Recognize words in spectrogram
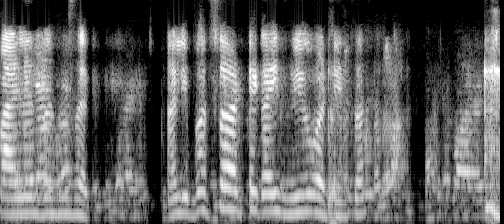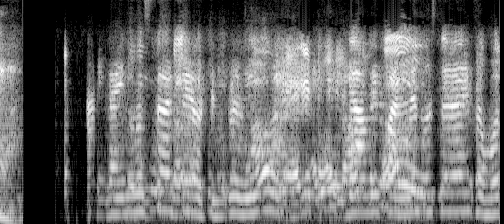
पाळण्यात बसायसाठी आणि बस वाटते काही व्ह्यू हॉटेलचा आणि काही मस्त वाटते. आम्ही पाळण्यात बसलेला आहे समोर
